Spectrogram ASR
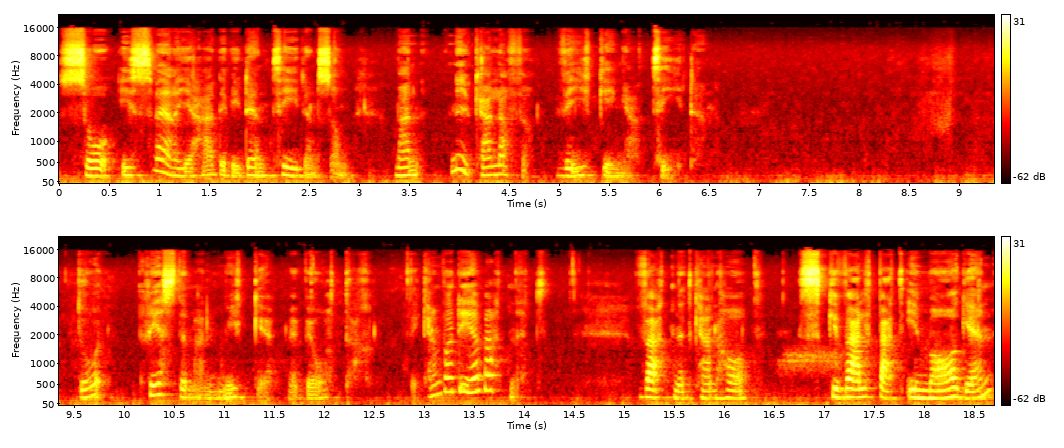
Så i Sverige hade vi den tiden som man nu kallar för vikingatiden. Då reste man mycket med båtar. Det kan vara det vattnet. Vattnet kan ha skvalpat i magen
